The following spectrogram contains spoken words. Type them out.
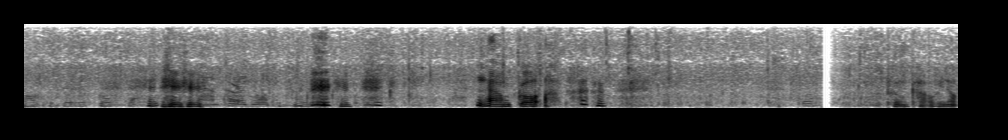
่อจะไปกบจ้ะน้ำทรยศน้ำเกาะเพิ่งเขาพี่น้อง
